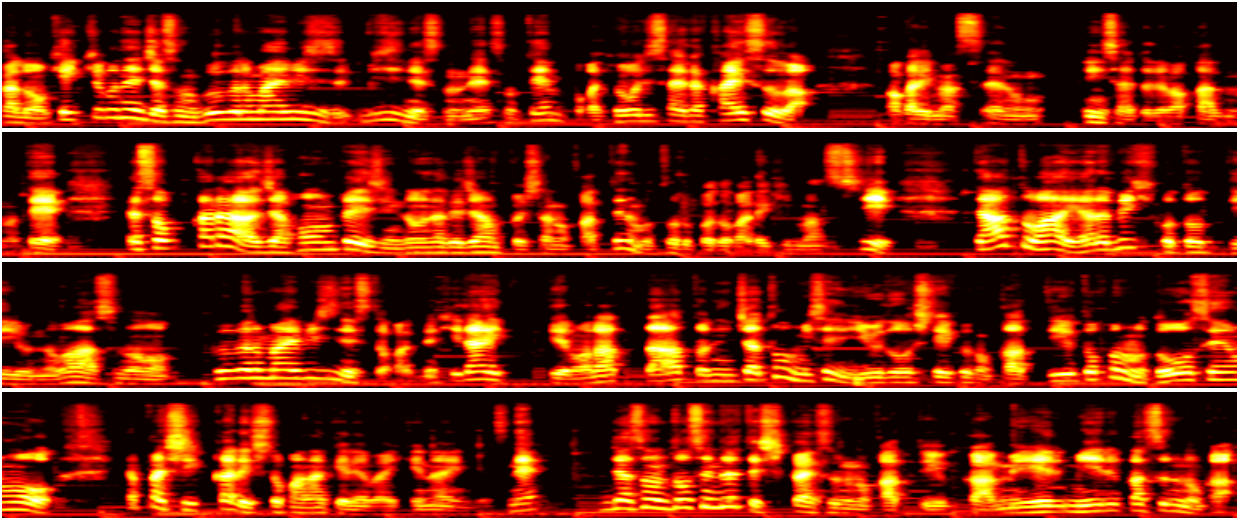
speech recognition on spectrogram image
あの、結局ね、じゃあその Google マイビジネスのね、その店舗が表示された回数はわかります。あの、インサイトでわかるので、でそこから、じゃあホームページにどれだけジャンプしたのかっていうのも取ることができますし、で、あとはやるべきことっていうのは、その Google マイビジネスとかでね、開いてもらった後に、じゃあどう店に誘導していくのかっていうところの動線を、やっぱりしっかりしとかなければいけないんですね。じゃあその動線どうやってしっかりするのかっていうか、見える見える化するのか、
